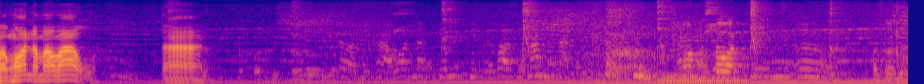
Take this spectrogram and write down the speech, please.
บักมอนนะมาเว้าอ่านคน นี้ก็มาโสดจริงเออมาโสดลูก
